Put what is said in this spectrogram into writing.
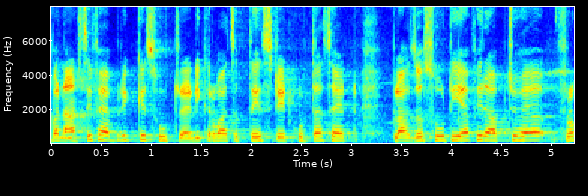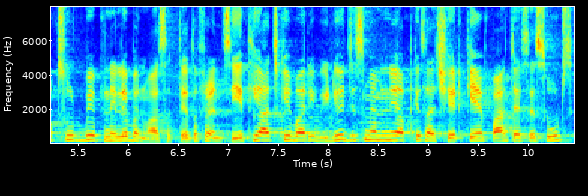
बनारसी फैब्रिक के सूट रेडी करवा सकते हैं straight kurta set palazzo suit या फिर आप जो है फ्रॉक सूट भी अपने लिए बनवा सकते हैं। तो फ्रेंड्स ये थी आज की हमारी वीडियो जिसमें हमने आपके साथ शेयर किए हैं पाँच ऐसे सूट्स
